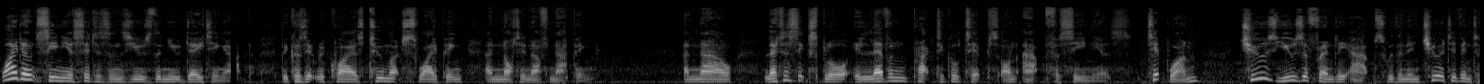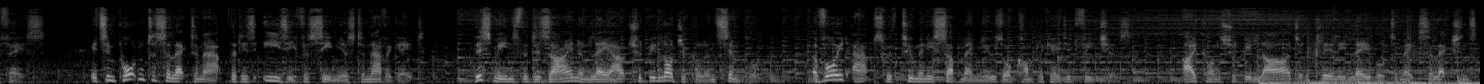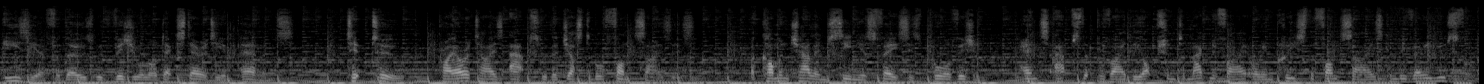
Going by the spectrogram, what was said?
Why don't senior citizens use the new dating app? Because it requires too much swiping and not enough napping. And now, let us explore 11 practical tips on app for seniors. Tip 1. Choose user-friendly apps with an intuitive interface. It's important to select an app that is easy for seniors to navigate. This means the design and layout should be logical and simple. Avoid apps with too many submenus or complicated features. Icons should be large and clearly labeled to make selections easier for those with visual or dexterity impairments. Tip 2. Prioritize apps with adjustable font sizes. A common challenge seniors face is poor vision. Hence, apps that provide the option to magnify or increase the font size can be very useful.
